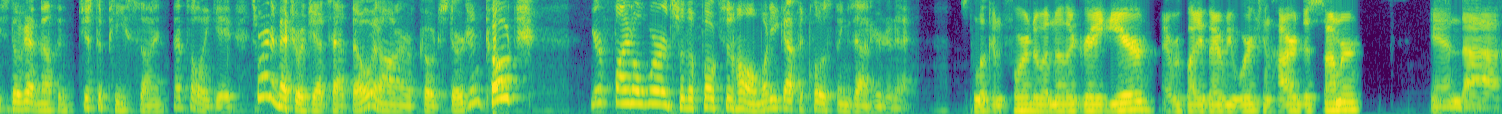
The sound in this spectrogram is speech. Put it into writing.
He still got nothing. Just a peace sign. That's all he gave. He's wearing a Metro Jets hat, though, in honor of Coach Sturgeon. Coach, your final words for the folks at home. What do you got to close things out here today? Just looking forward to another great year. Everybody better be working hard this summer, and uh,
